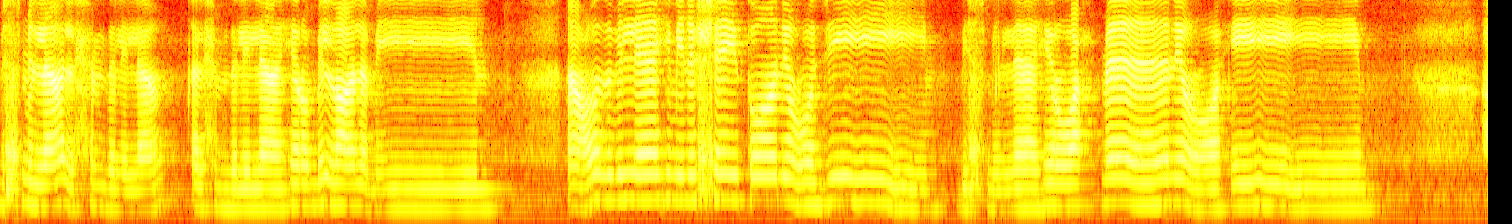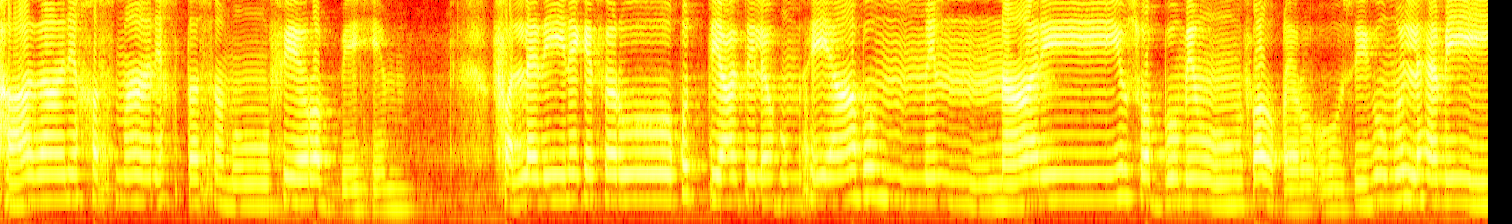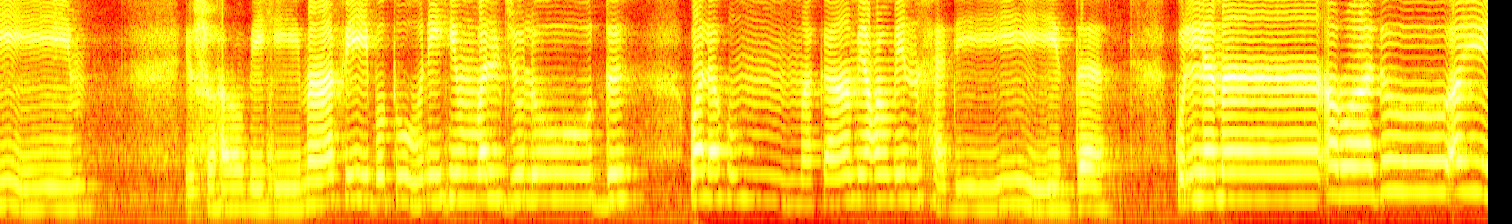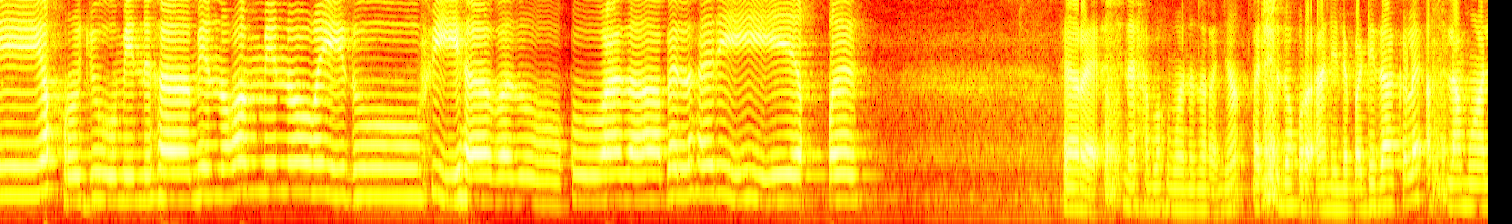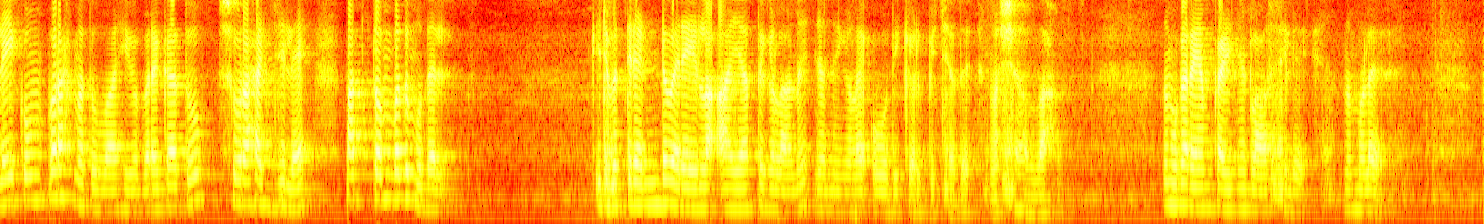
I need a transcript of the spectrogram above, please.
بسم الله الحمد لله. الحمد لله رب العالمين. أعوذ بالله من الشيطان الرجيم. بسم الله الرحمن الرحيم. هذان خصمان اختصموا في ربهم. فالذين كفروا قطعت لهم ثياب من نار يصب من فوق رؤوسهم الهميم. يصهر به ما في بطونهم والجلود ولهم مكامع من حديد. كلما أرادوا أن يخرجوا منها من غم أعيدوا فيها وذوقوا عذاب الحريق ഏറെ സ്നേഹബഹുമാനം നിറഞ്ഞ പരിശുദ്ധ ഖുർആാനിന്റെ പഠിതാക്കളെ അസ്സാം വലൈക്കും വറഹമത്തല്ലാഹി വബർക്കാത്തു സൂറ ഹജ്ജിലെ പത്തൊമ്പത് മുതൽ ഇരുപത്തിരണ്ട് വരെയുള്ള ആയാത്തുകളാണ് ഞാൻ നിങ്ങളെ ഓതി കേൾപ്പിച്ചത്. മഷാല്ല നമുക്കറിയാം കഴിഞ്ഞ ക്ലാസ്സിൽ നമ്മൾ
